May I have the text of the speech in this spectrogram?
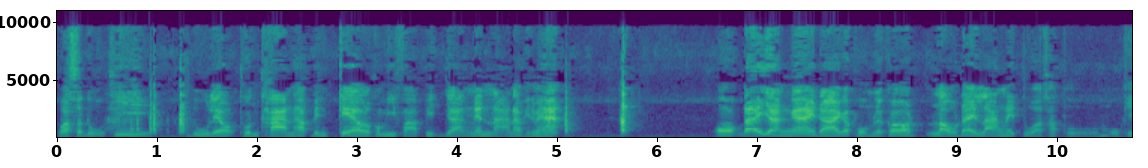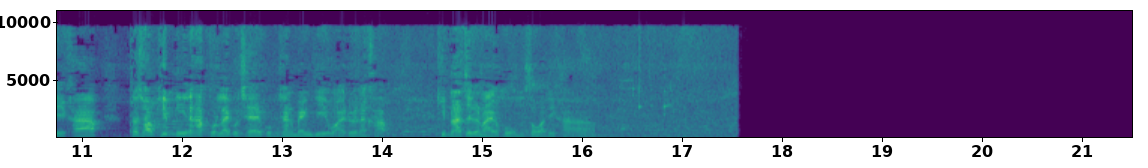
วัสดุที่ดูแล้วทนทานนะครับ เป็นแก้วแล้วก็มีฝาปิดอย่างแน่นหนานะเห็นไหมฮะออกได้อย่างง่ายดายครับผม แล้วก็เราได้ล้างในตัวครับผมโอเคครับ ถ้าชอบคลิปนี้นะครับ กดไลค์กดแชร์ให้ผมช่างแบงค์ DIY ด้วยนะครับ คลิปหน้าเจอกันใหม่ครับผม สวัสดีครับ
